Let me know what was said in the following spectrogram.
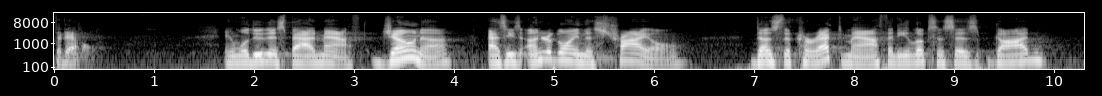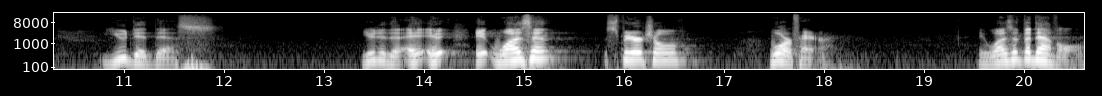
The devil. And we'll do this bad math. Jonah, as he's undergoing this trial, does the correct math and he looks and says, God, you did this. You did it. It, it, wasn't spiritual warfare, it wasn't the devil.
